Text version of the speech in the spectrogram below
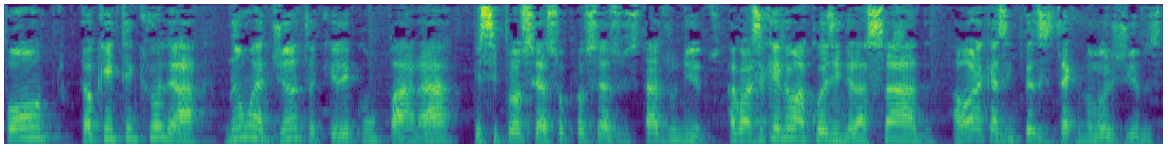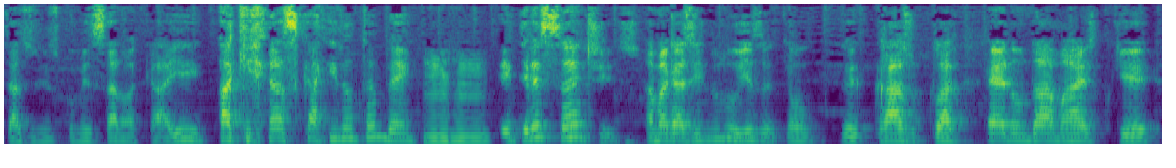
ponto. É o que a gente tem que olhar. Não adianta querer comparar esse processo ao processo dos Estados Unidos. Agora, você quer ver uma coisa engraçada? A hora que as empresas de tecnologia nos Estados Unidos começaram a cair, aqui elas caíram também. Uhum. É interessante isso. A Magazine Luiza, que é um caso, claro, é, não dá mais, porque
